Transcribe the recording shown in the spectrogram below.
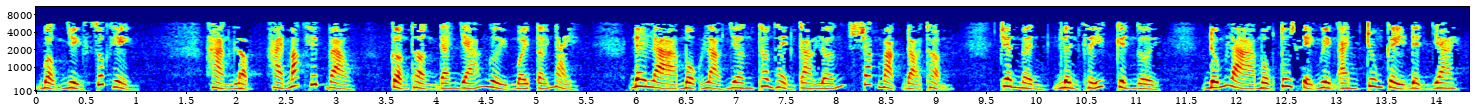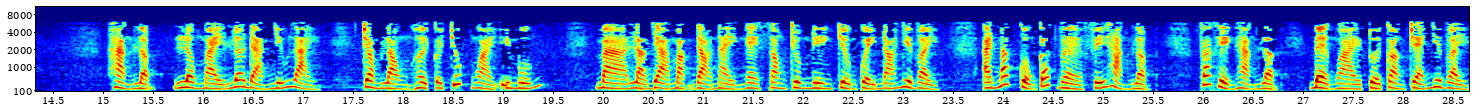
bỗng nhiên xuất hiện. Hàng lập hai mắt hít vào, cẩn thận đánh giá người mới tới này. Đây là một lão nhân thân hình cao lớn, sắc mặt đỏ thẫm, trên mình linh khí kinh người, đúng là một tu sĩ Nguyên Anh trung kỳ định giai. Hàng lập, lồng mày lơ đạn nhíu lại, trong lòng hơi có chút ngoài ý muốn. Mà lão già mặt đỏ này nghe xong trung niên trường quỷ nói như vậy, ánh mắt cũng cất về phía hàng lập, phát hiện hàng lập, bề ngoài tuổi còn trẻ như vậy,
